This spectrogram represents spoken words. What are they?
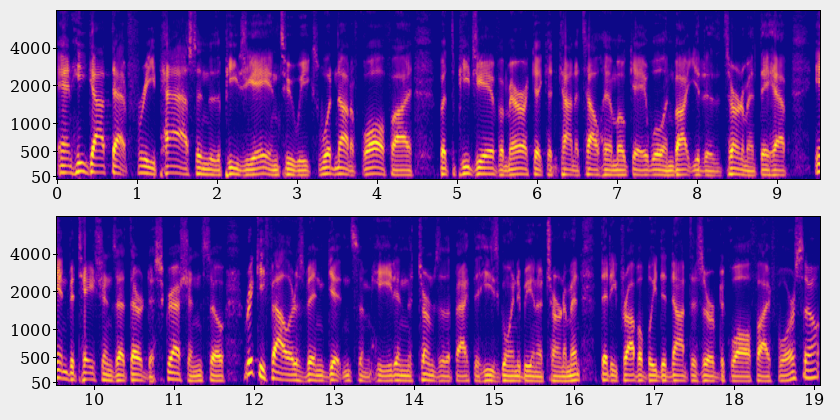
And he got that free pass into the PGA in two weeks, would not have qualified. But the PGA of America can kind of tell him, okay, we'll invite you to the tournament. They have invitations at their discretion. So Rickie Fowler's been getting some heat in the terms of the fact that he's going to be in a tournament that he probably did not deserve to qualify for. So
